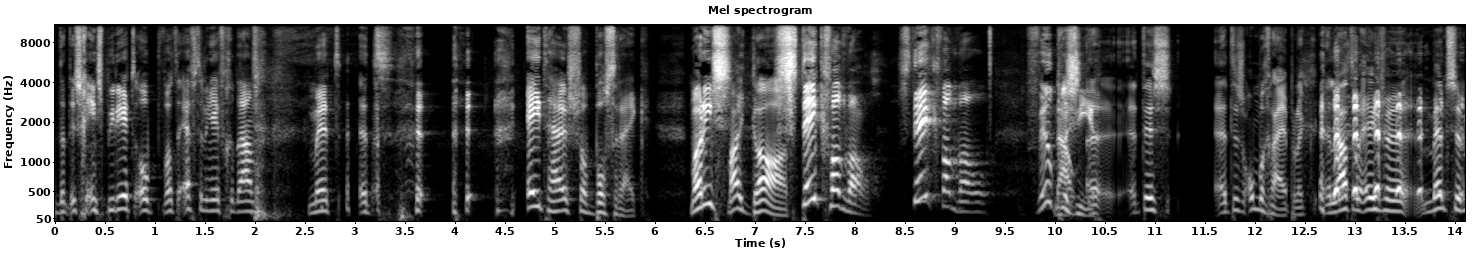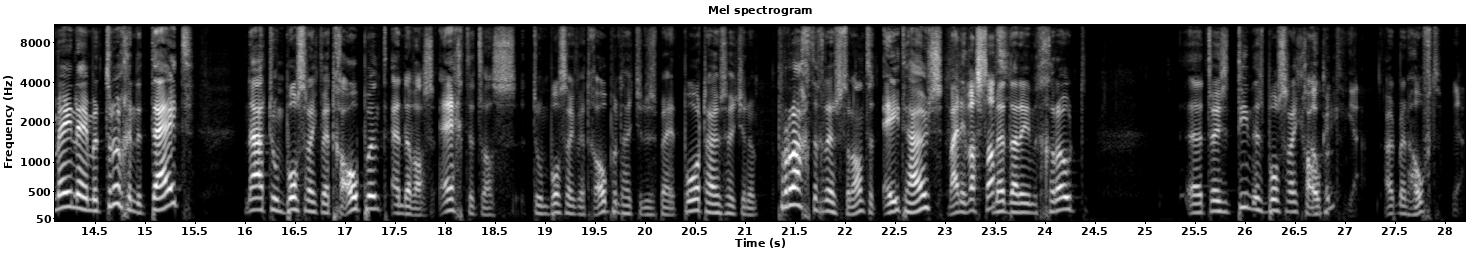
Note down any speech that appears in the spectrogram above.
dat is geïnspireerd op wat de Efteling heeft gedaan met het eethuis van Bosrijk. Maurice, My god. steek van wal. Steek van wal. Veel Nou, plezier. eh, het, is, het is onbegrijpelijk. Laten we even mensen meenemen terug in de tijd. Na toen Bosrijk werd geopend. En dat was echt, het was, toen Bosrijk werd geopend had je dus bij het Poorthuis had je een prachtig restaurant, het Eethuis. Wanneer was dat? Met daarin groot, eh 2010 is Bosrijk geopend, ja. uit mijn hoofd. Ja.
